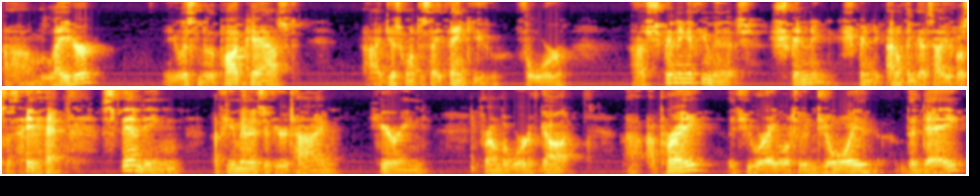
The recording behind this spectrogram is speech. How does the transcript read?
um, later, you listen to the podcast. I just want to say thank you for uh, spending a few minutes, spending, spending, I don't think that's how you're supposed to say that, spending a few minutes of your time hearing from the Word of God. Uh, I pray that you were able to enjoy the day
